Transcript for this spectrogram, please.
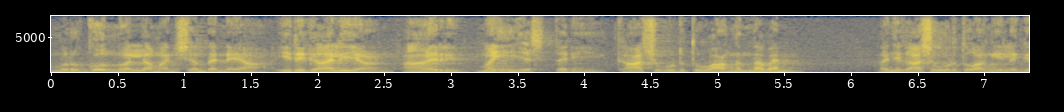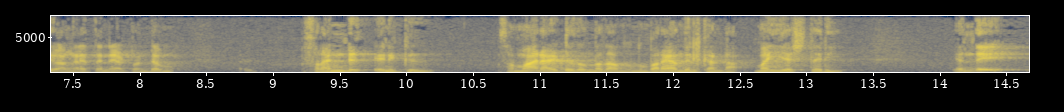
മൃഗമൊന്നുമല്ല മനുഷ്യൻ തന്നെയാ. ഇരുകാലിയാണ്. ആര്? മൈ യസ്തരി കാശ് കൊടുത്തു വാങ്ങുന്നവൻ. അതിന് കാശ് കൊടുത്തു വാങ്ങിയില്ലെങ്കിലും അങ്ങനെ തന്നെ കേട്ടോ എന്റെ ഫ്രണ്ട് എനിക്ക് സമ്മാനമായിട്ട് തന്നതാണെന്നൊന്നും പറയാൻ നിൽക്കണ്ട. മൈ യസ്തരി എന്തേ?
